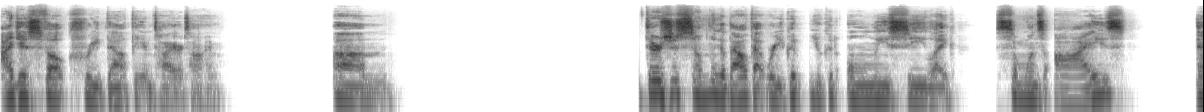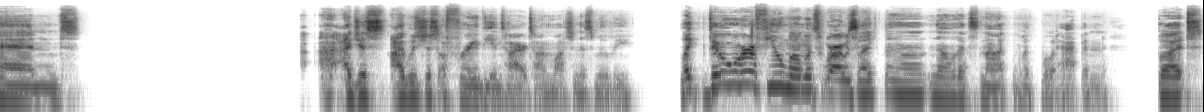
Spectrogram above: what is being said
I just felt creeped out the entire time. Um, there's just something about that where you could you could only see like someone's eyes and I, I just I was just afraid the entire time watching this movie. Like there were a few moments where I was like, uh, no, that's not what what happened. But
